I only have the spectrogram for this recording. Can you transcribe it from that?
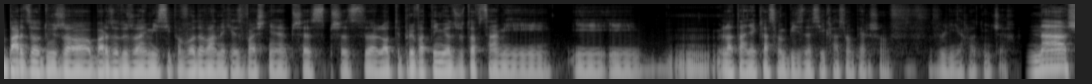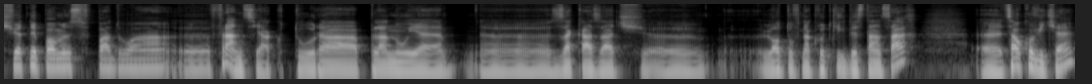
bardzo dużo, bardzo dużo emisji powodowanych jest właśnie przez, przez loty prywatnymi odrzutowcami i, i, i latanie klasą biznes i klasą pierwszą w, w, liniach lotniczych. Na świetny pomysł wpadła Francja, która planuje zakazać lotów na krótkich dystansach całkowicie,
